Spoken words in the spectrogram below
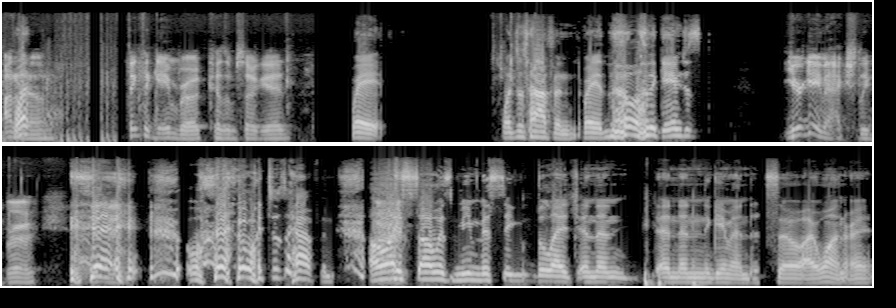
I don't What? know. I think the game broke because I'm so good. Wait. What just happened? Wait, no, the game just. Your game actually broke. what what just happened? All I saw was me missing the ledge, and then and then the game ended. So I won, right?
